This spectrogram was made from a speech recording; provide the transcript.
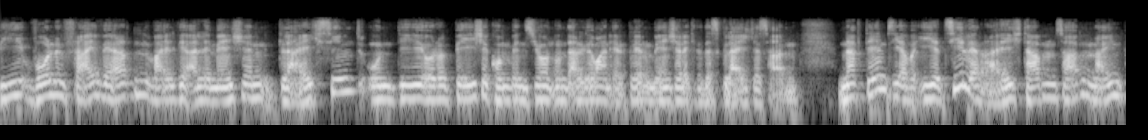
wir wollen frei werden, weil wir alle Menschen gleich sind und die Europäische Konvention und Allgemeine Erklärung Menschenrechte das Gleiche sagen. Nachdem sie aber ihr Ziel erreicht haben, sagen, nein,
